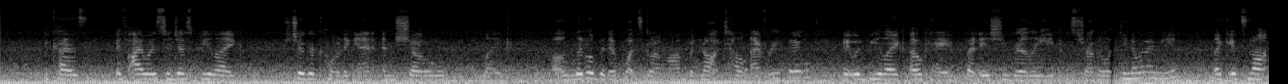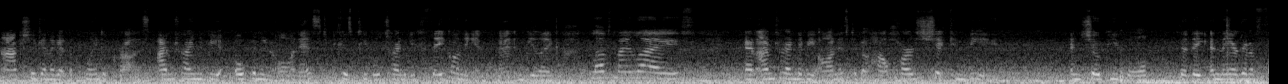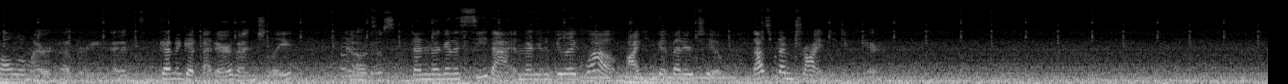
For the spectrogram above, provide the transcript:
Because if I was to just be like sugarcoating it and show like a little bit of what's going on but not tell everything, it would be like, okay, but is she really even struggling? You know what I mean? Like it's not actually gonna get the point across. I'm trying to be open and honest because people try to be fake on the internet and be like, love my life. And I'm trying to be honest about how hard shit can be and show people that they and they are gonna follow my recovery and it's gonna get better eventually. Know. Then they're gonna see that and they're gonna be like, wow, I can get better too. That's what I'm trying to do here.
